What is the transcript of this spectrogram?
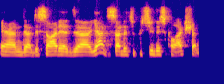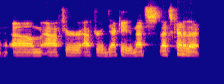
and uh, decided, uh, yeah, decided to pursue this collection um, after after a decade, and that's that's kind of the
